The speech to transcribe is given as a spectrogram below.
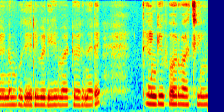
വീണ്ടും പുതിയൊരു വീഡിയോയുമായിട്ട് വരുന്നവരെ താങ്ക് യു ഫോർ വാച്ചിങ്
